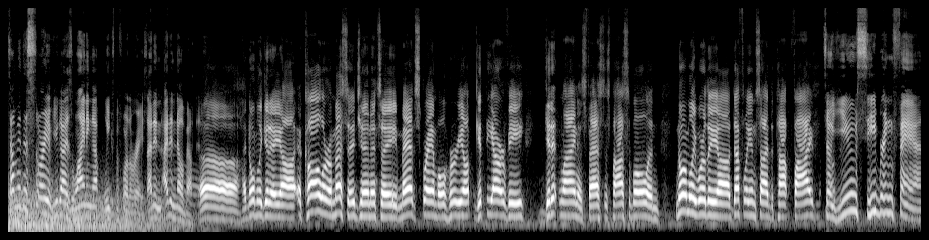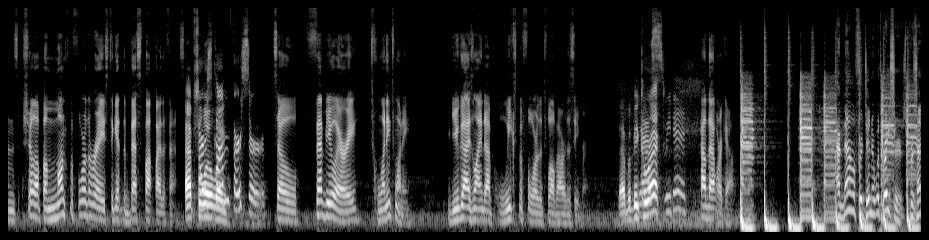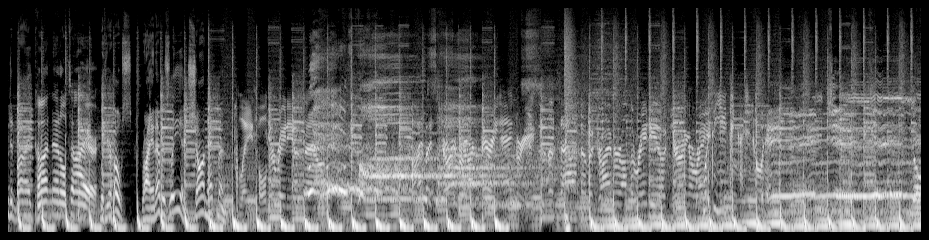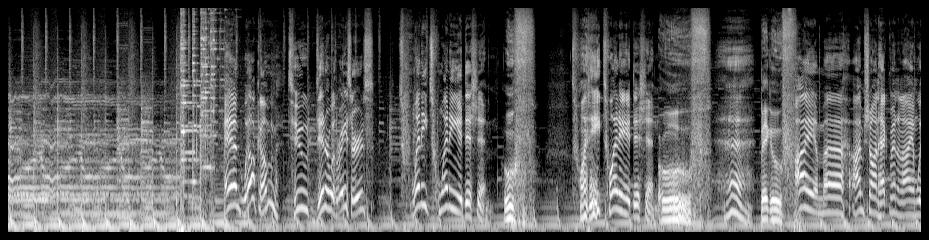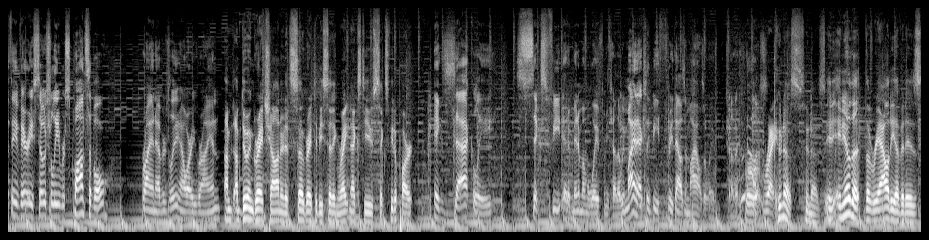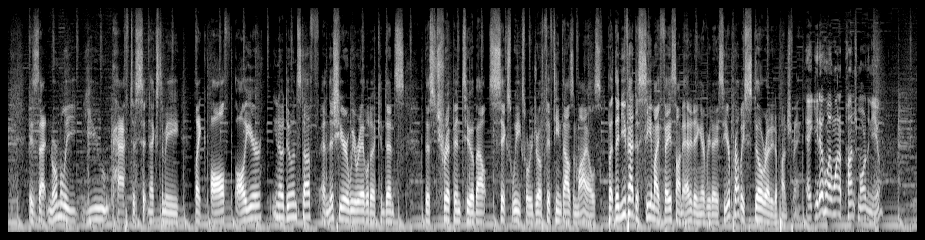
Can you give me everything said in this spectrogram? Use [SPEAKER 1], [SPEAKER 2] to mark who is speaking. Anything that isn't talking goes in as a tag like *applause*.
[SPEAKER 1] Tell me this story of you guys lining up weeks before the race. I didn't I didn't know about this.
[SPEAKER 2] Uh, I normally get a, uh, a call or a message, and it's a mad scramble. Hurry up, get the RV, get it in line as fast as possible. And normally we're the uh, definitely inside the top five.
[SPEAKER 1] So you Sebring fans show up a month before the race to get the best spot by the fence.
[SPEAKER 2] Absolutely.
[SPEAKER 3] First come, first serve.
[SPEAKER 1] So February 2020, you guys lined up weeks before the 12 hours of Sebring.
[SPEAKER 2] That would be correct.
[SPEAKER 3] Yes,
[SPEAKER 2] correct.
[SPEAKER 3] we did.
[SPEAKER 1] How'd that work out?
[SPEAKER 4] And now for Dinner with Racers, presented by
[SPEAKER 5] Continental Tire.
[SPEAKER 4] with your hosts Ryan Eversley and Sean Heckman.
[SPEAKER 6] Placeholder radio sound. I'm a driver. I'm very angry. This is the sound of a driver on the radio during a race.
[SPEAKER 7] What do you think I should order?
[SPEAKER 1] And welcome to Dinner with Racers 2020 edition.
[SPEAKER 8] Oof.
[SPEAKER 1] 2020 edition.
[SPEAKER 8] Oof. *sighs* Big oof.
[SPEAKER 1] I am uh, I'm Sean Heckman, and I am with a very socially responsible Ryan Eversley. How are you, Ryan?
[SPEAKER 8] I'm, I'm doing great, Sean, and it's so great to be sitting right next to you, six feet apart.
[SPEAKER 1] Exactly six feet at a minimum away from each other. We might actually be 3,000 miles away from each other. Who?
[SPEAKER 8] Right. Who knows? Who knows? And, and you know the the reality of it is is that normally you have to sit next to me like all all year, you know, doing stuff. And this year we were able to condense this trip into about six weeks where we drove 15,000 miles. But then you've had to see my face on editing every day, so you're probably still ready to punch me.
[SPEAKER 1] Hey, you know who I want to punch more than you?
